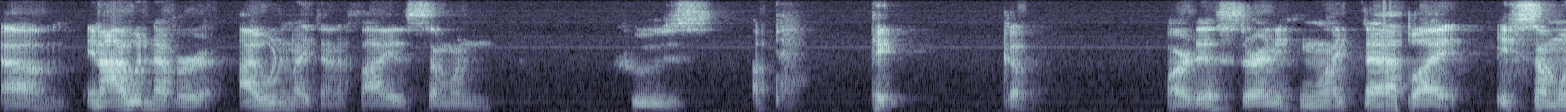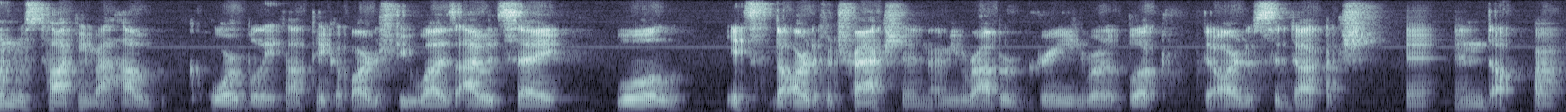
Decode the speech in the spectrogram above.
um, and I would never, I wouldn't identify as someone who's a pickup artist or anything like that. But if someone was talking about how horrible they thought pickup artistry was, I would say, well, it's the art of attraction. I mean, Robert Greene wrote a book, The Art of Seduction, and the art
